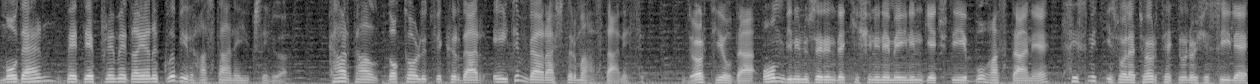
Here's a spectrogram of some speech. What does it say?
modern ve depreme dayanıklı bir hastane yükseliyor. Kartal Doktor Lütfi Kırdar Eğitim ve Araştırma Hastanesi. 4 yılda 10 binin üzerinde kişinin emeğinin geçtiği bu hastane, sismik izolatör teknolojisiyle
